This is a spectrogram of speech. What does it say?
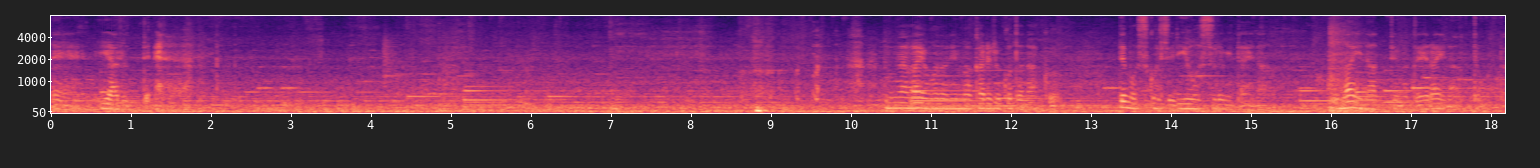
えーやるってれることなくでも少し利用するみたいなうまいなっていうのと偉いなって思った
